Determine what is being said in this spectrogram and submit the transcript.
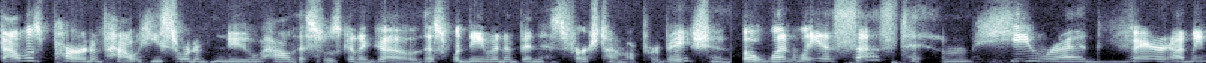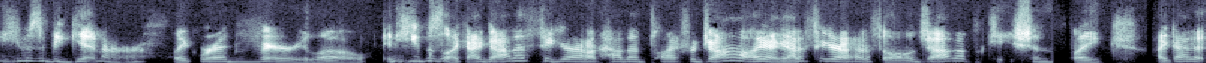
that was part of how he sort of knew how this was going to go. This wouldn't even have been his first time on probation. But when we assessed him, he read very I mean, he was a beginner, like read very low. And he was like, I gotta figure out how to apply for job. Like, I gotta figure out how to fill out a job application. Like I got it.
